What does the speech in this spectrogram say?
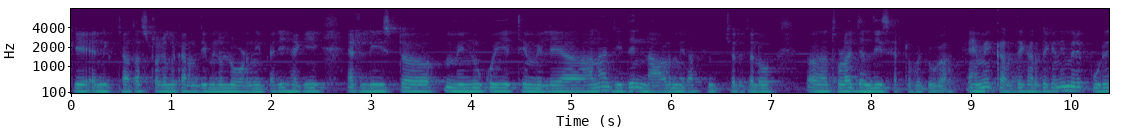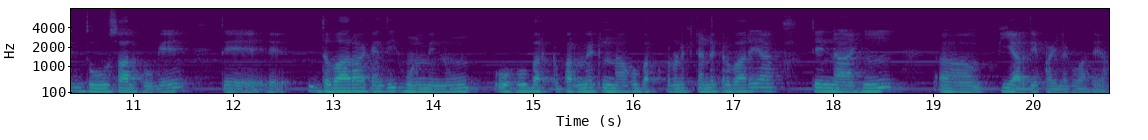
ਕਿ ਇੰਨੀ ਜ਼ਿਆਦਾ ਸਟਰਗਲ ਕਰਨ ਦੀ ਮੈਨੂੰ ਲੋੜ ਨਹੀਂ ਪੈ ਰਹੀ ਹੈਗੀ। ਐਟ ਲੀਸਟ ਮੈਨੂੰ ਕੋਈ ਇੱਥੇ ਮਿਲਿਆ, ਹਨਾ, ਜਿਹਦੇ ਨਾਲ ਮੇਰਾ ਫਿਊਚਰ ਚਲੋ ਥੋੜਾ ਜਲਦੀ ਸੈੱਟ ਹੋ ਜਾਊਗਾ। ਐਵੇਂ ਕਰਦੇ ਕਰਦੇ ਕਹਿੰਦੀ, ਮੇਰੇ ਪੂਰੇ 2 ਸਾਲ ਹੋ ਗਏ ਤੇ ਦੁਬਾਰਾ ਕਹਿੰਦੀ, ਹੁਣ ਮੈਨੂੰ ਉਹ ਵਰਕ ਪਰਮਿਟ ਨਾ ਉਹ ਵਰਕ ਪਰਮਿਟ ਐਕਸਟੈਂਡ ਕਰਵਾ ਰਿਹਾ ਤੇ ਨਾ ਹੀ ਪੀਆਰ ਦੀ ਫਾਈਲ ਲਗਵਾ ਰਿਹਾ।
